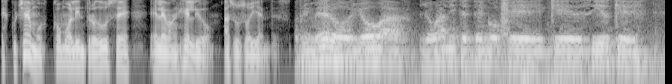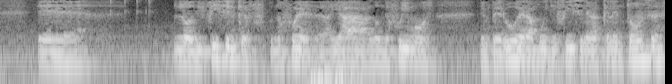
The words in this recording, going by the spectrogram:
Escuchemos cómo él introduce el Evangelio a sus oyentes. Primero, yo a Giovanni te tengo que, decir que eh, lo difícil que nos fue allá donde fuimos en Perú era muy difícil en aquel entonces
